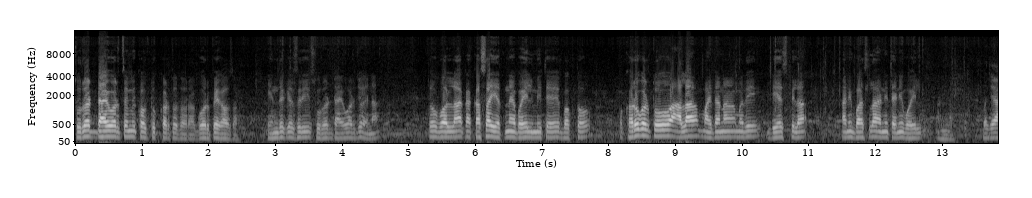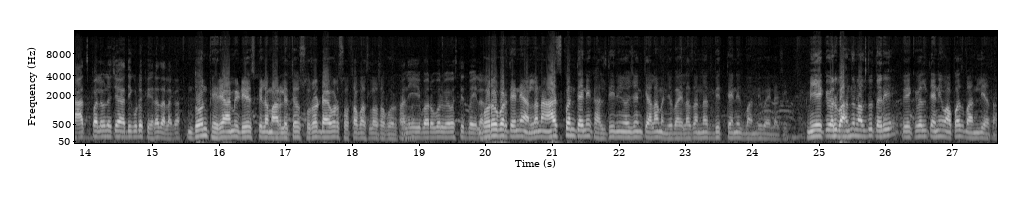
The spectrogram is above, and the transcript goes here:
सुरत डायव्हरचं मी कौतुक करतो थोडा गोरपेगावचा हिंदकेसरी सुरत डायव्हर जो आहे ना तो बोलला का कसा येत नाही बैल मी ते बघतो. खरोखर तो आला मैदानामध्ये डी एस पीला आणि बसला आणि त्यांनी बैल आणला. म्हणजे आज पलवण्याच्या आधी कुठे फेरा झाला का? दोन फेऱ्या आम्ही डी एस पीला मारले. तर सुरत ड्रायव्हर स्वतः बसला होता गोरपे आणि बरोबर व्यवस्थित बैल. बरोबर त्यांनी आणला ना. आज पण त्यांनी खालती नियोजन केला म्हणजे बैलाचा नथ बीत त्यांनीच बांधली बैलाची. मी एक वेळ बांधून आलतो तरी एक वेळ त्यांनी वापस बांधली आता.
